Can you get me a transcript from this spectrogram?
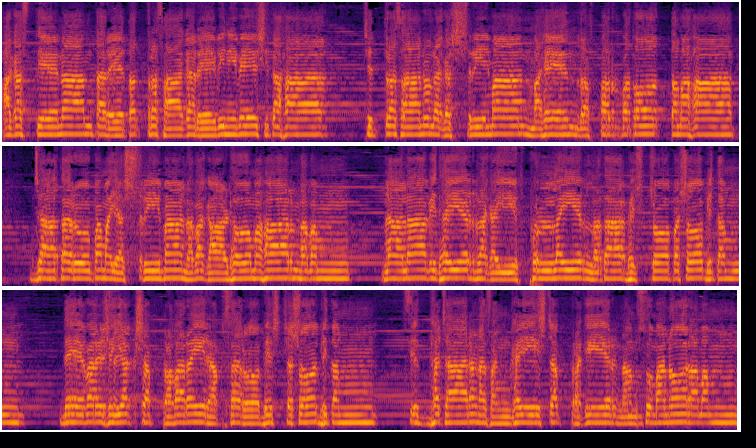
अगस्त्येनान्तरे तत्र सागरे विनिवेशितः। चित्रसानुनगः श्रीमान् महेन्द्रः पर्वतोत्तमः जातरूपमयः श्रीमानवगाढो महार्णवम्। नानाविधैर्नगैः फुल्लैर्लताभिश्चोपशोभितम्। देवर्षियक्षप्रवरैरप्सरोभिश्च शोभितम्। सिद्धचारणसङ्घैश्च प्रकीर्णम् सुमनोरमम्।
